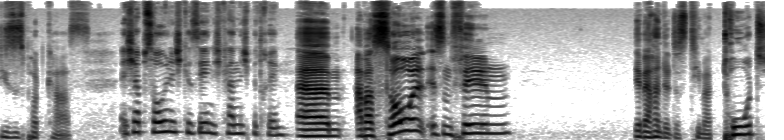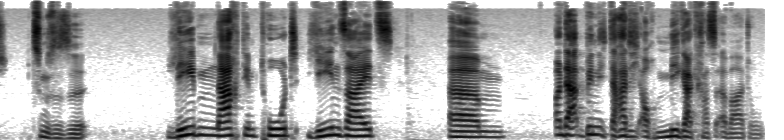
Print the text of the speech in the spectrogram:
dieses Podcasts. Ich habe Soul nicht gesehen, ich kann nicht mitreden. Ähm, aber Soul ist ein Film, der behandelt das Thema Tod, beziehungsweise Leben nach dem Tod, jenseits. Ähm, und da bin ich, da hatte ich auch mega krasse Erwartungen.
